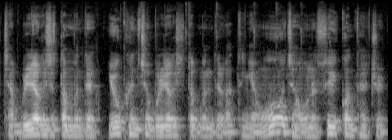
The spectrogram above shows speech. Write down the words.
자, 물려 계셨던 분들, 요 근처 물려 계셨던 분들 같은 경우, 자, 오늘 수익권 탈출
